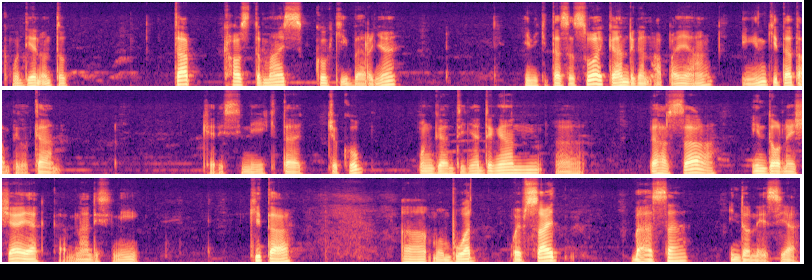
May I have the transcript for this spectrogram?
Kemudian untuk tab customize cookie barnya ini kita sesuaikan dengan apa yang ingin kita tampilkan oke di sini kita cukup menggantinya dengan uh, bahasa Indonesia ya karena di sini kita uh, membuat website bahasa Indonesia.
